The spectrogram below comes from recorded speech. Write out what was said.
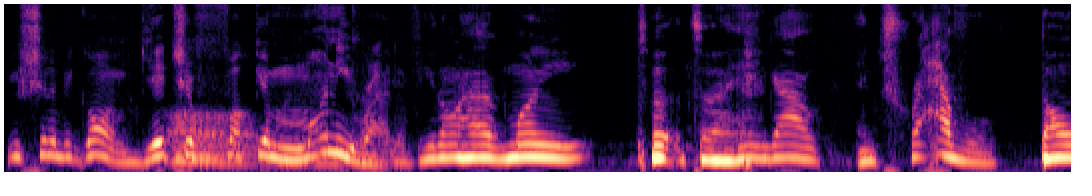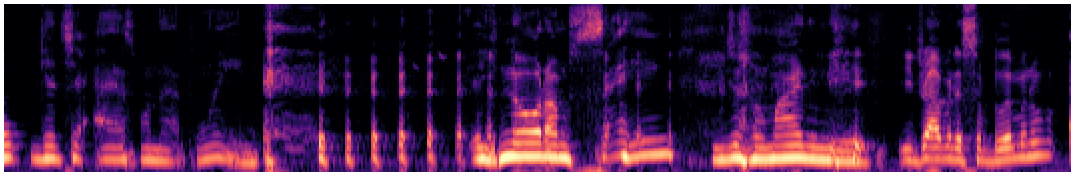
You shouldn't be going. Get your oh fucking money God, right. If you don't have money to, to hang out and travel, don't get your ass on that plane. you know what I'm saying? You just reminded me. Of, you driving a subliminal?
